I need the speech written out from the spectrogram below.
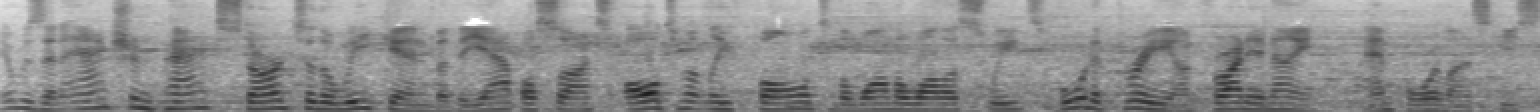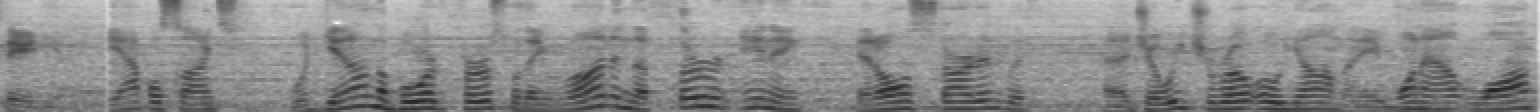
It was an action-packed start to the weekend, but the Apple Sox ultimately fall to the Walla Walla Sweets 4-3 on Friday night at Borleske Stadium. The Apple Sox would get on the board first with a run in the third inning. It all started with uh, Joichiro Oyama, a one-out walk,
